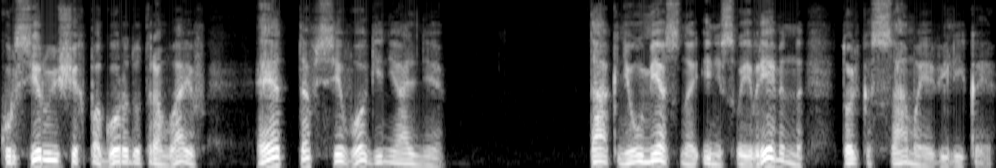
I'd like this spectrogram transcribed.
курсирующих по городу трамваев, это всего гениальнее так неуместно и несвоевременно, только самое великое.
